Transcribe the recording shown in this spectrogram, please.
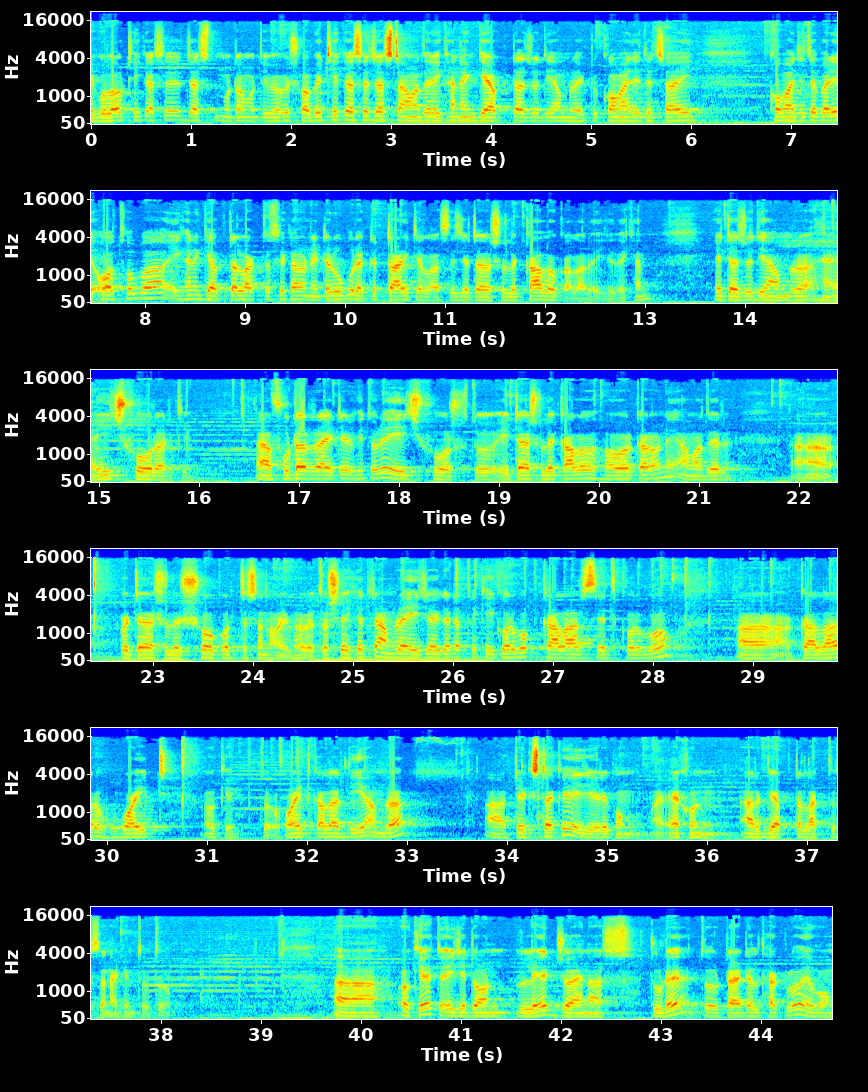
এগুলাও ঠিক আছে জাস্ট মোটামুটিভাবে সবই ঠিক আছে জাস্ট আমাদের এখানে গ্যাপটা যদি আমরা একটু কমায় দিতে চাই কমায় দিতে পারি, অথবা এখানে গ্যাপটা লাগতেছে কারণ এটার উপর একটা টাইটেল আছে যেটা আসলে কালো কালার এই যে দেখেন। এটা যদি আমরা হ্যাঁ এইচ ফোর আর কি। ফুটার রাইটের ভিতরে এইচ ফোর তো এটা আসলে কালো হওয়ার কারণে আমাদের ওইটা আসলে শো করতেছে না ওইভাবে। তো সেই ক্ষেত্রে আমরা এই জায়গাটাতে কি করব? কালার সেট করব। কালার হোয়াইট ওকে তো হোয়াইট কালার দিয়ে আমরা টেক্সটটাকে এই যে এরকম, এখন আর গ্যাপটা লাগতেছে না কিন্তু তো। ওকে তো এই যে don let join us today তো টাইটেল থাকল এবং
